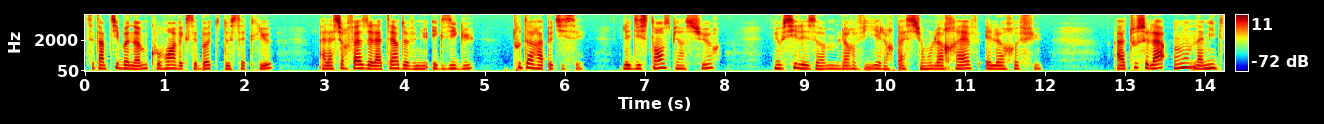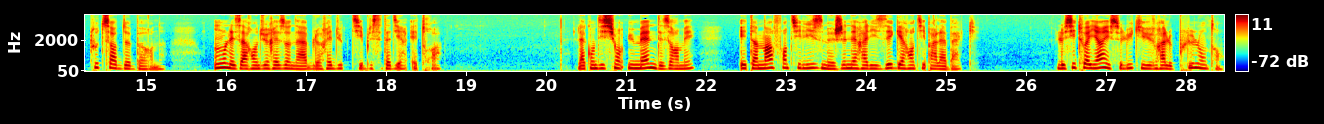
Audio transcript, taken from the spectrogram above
C'est un petit bonhomme courant avec ses bottes de sept lieues, à la surface de la terre devenue exiguë, tout à rapetisser. Les distances, bien sûr, mais aussi les hommes, leur vie et leurs passions, leurs rêves et leurs refus. À tout cela, on a mis toutes sortes de bornes. On les a rendus raisonnables, réductibles, c'est-à-dire étroits. La condition humaine, désormais, est un infantilisme généralisé garanti par la BAC. Le citoyen est celui qui vivra le plus longtemps.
